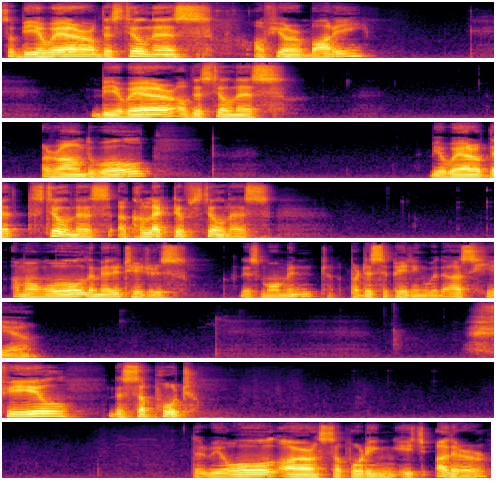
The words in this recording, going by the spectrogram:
So be aware of the stillness of your body. Be aware of the stillness around the world. Be aware of that stillness, a collective stillness among all the meditators this moment participating with us here. Feel the support that we all are supporting each other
